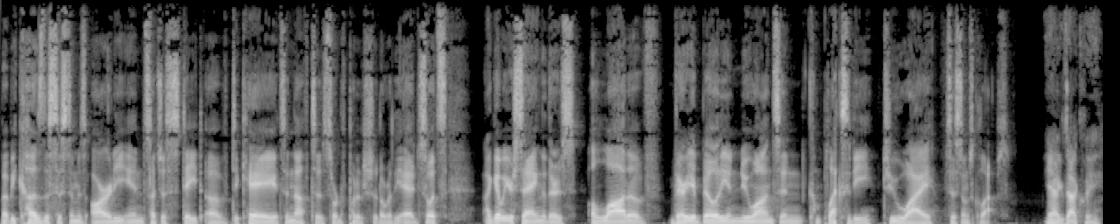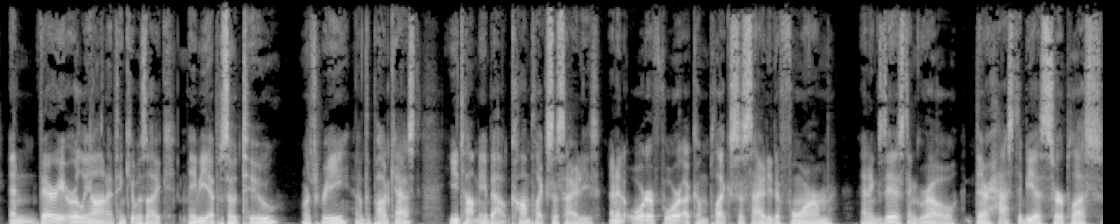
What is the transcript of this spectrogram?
But because the system is already in such a state of decay, it's enough to sort of put it over the edge. So it's, I get what you're saying that there's a lot of variability and nuance and complexity to why systems collapse. Yeah, exactly. And very early on, I think it was like maybe episode two or three of the podcast, you taught me about complex societies. And in order for a complex society to form and exist and grow, there has to be a surplus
